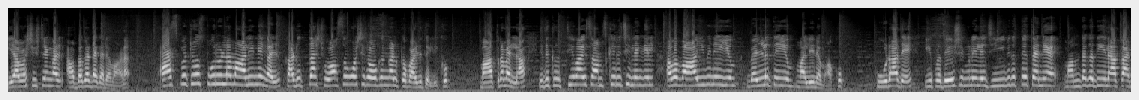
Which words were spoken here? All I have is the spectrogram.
ഈ അവശിഷ്ടങ്ങൾ അപകടകരമാണ്. ആസ്പെറ്റോസ് പോലുള്ള മാലിന്യങ്ങൾ കടുത്ത ശ്വാസകോശ രോഗങ്ങൾക്ക് വഴിതെളിക്കും. മാത്രമല്ല ഇത് കൃത്യമായി സംസ്കരിച്ചില്ലെങ്കിൽ അവ വായുവിനെയും വെള്ളത്തെയും മലിനമാക്കും. കൂടാതെ ഈ പ്രദേശങ്ങളിലെ ജീവിതത്തെ തന്നെ മന്ദഗതിയിലാക്കാൻ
